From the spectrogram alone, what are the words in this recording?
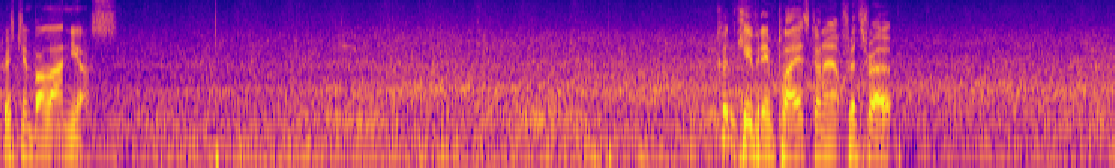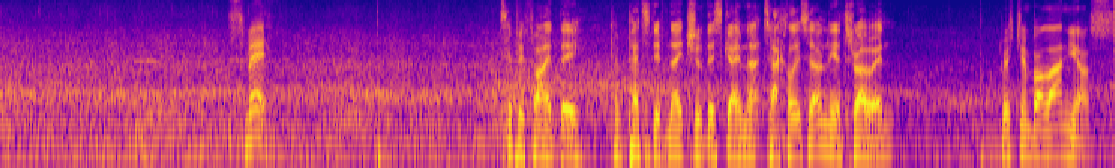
Christian Bolaños. Couldn't keep it in play, it's gone out for a throw. Smith. Typified the competitive nature of this game, that tackle. It's only a throw-in. Christian Bolaños.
